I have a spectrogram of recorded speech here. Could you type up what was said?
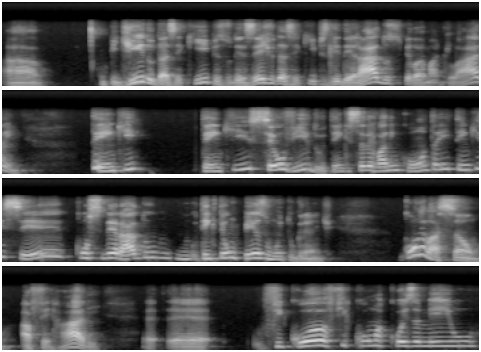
a, o pedido das equipes, o desejo das equipes liderados pela McLaren tem que, tem que ser ouvido, tem que ser levado em conta e tem que ser considerado, tem que ter um peso muito grande. Com relação à Ferrari, é, é, ficou ficou uma coisa meio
